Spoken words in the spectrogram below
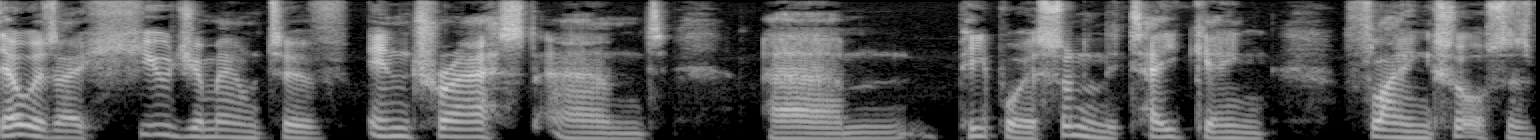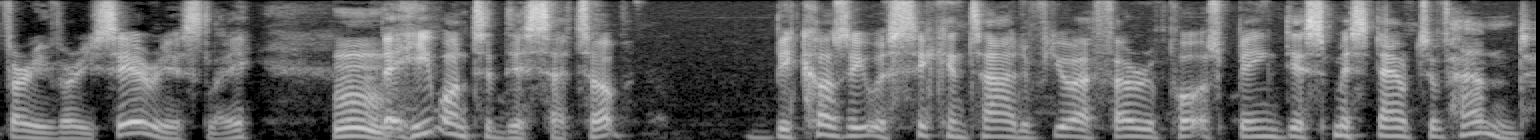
there was a huge amount of interest and um, people were suddenly taking flying saucers very, very seriously. Hmm. But he wanted this set up because he was sick and tired of UFO reports being dismissed out of hand.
